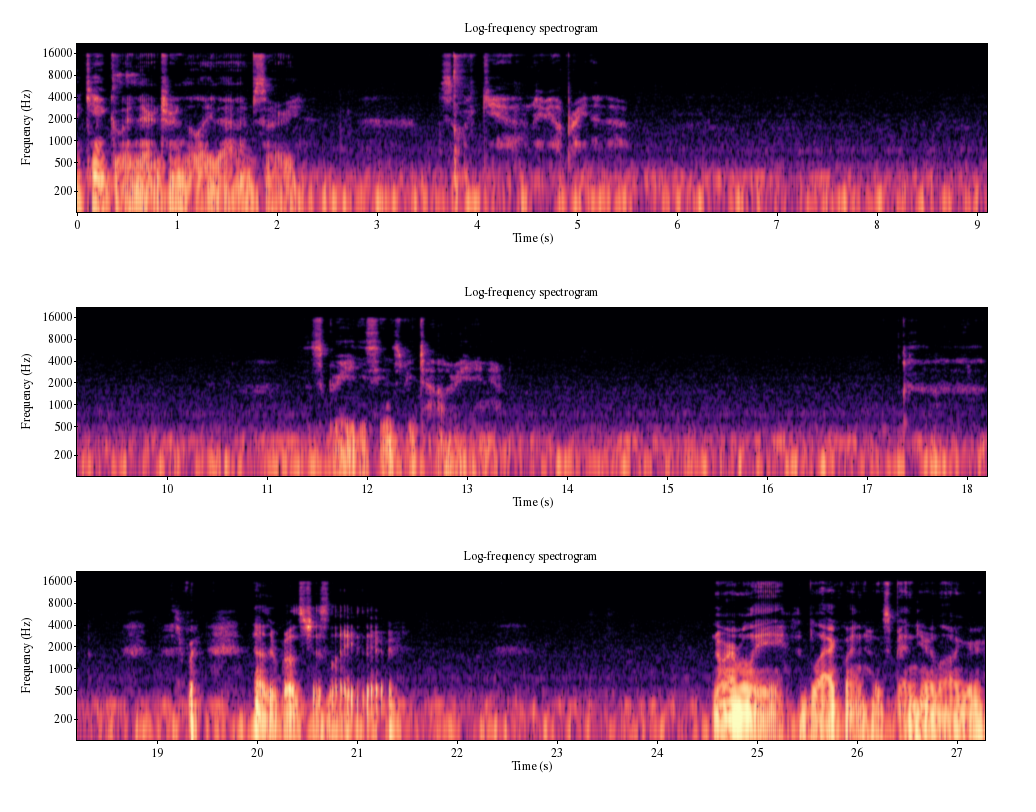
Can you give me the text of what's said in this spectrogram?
I can't go in there and turn the light on, I'm sorry. So I can't. Maybe I'll brighten it up. That's great. He seems to be tolerating him. They're both just lay there. Normally, the black one who's been here longer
